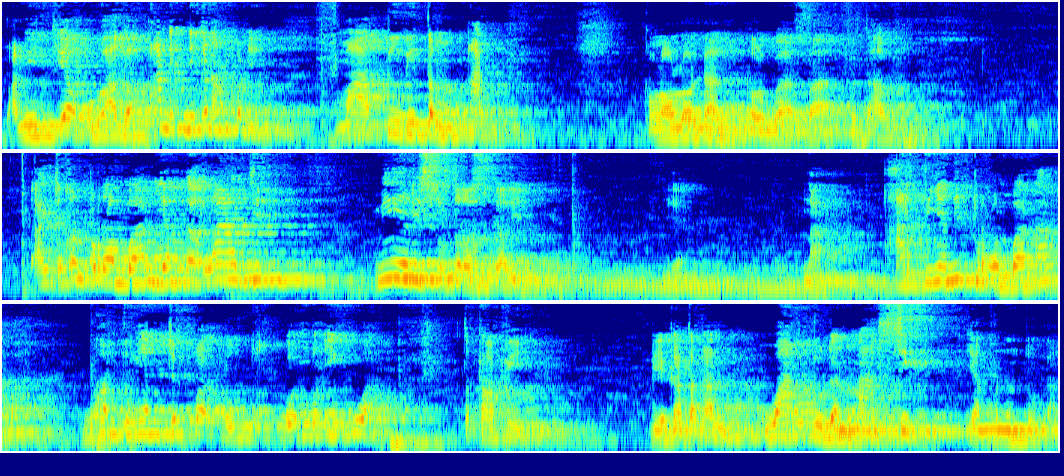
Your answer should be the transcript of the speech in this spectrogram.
panitia udah agak panik nih kenapa nih? Mati di tempat. Kelolodan kalau bahasa Betawi. Nah, itu kan perlombaan yang nggak wajib. Miris saudara sekalian. Ya. Nah, artinya ini perlombaan apa? Bukan untuk yang cepat, bukan untuk yang kuat. Tetapi dia katakan waktu dan nasib yang menentukan.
